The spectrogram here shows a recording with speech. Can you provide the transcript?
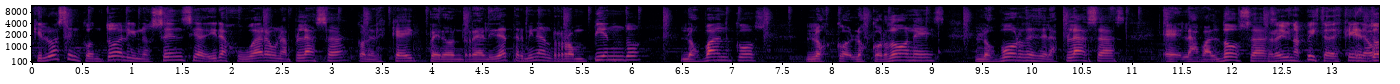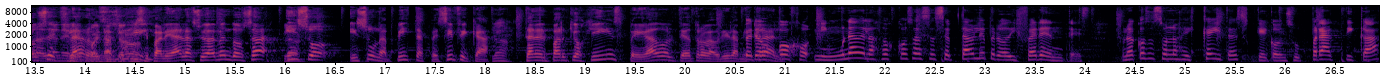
Que lo hacen con toda la inocencia de ir a jugar a una plaza con el skate, pero en realidad terminan rompiendo los bancos, los, los cordones, los bordes de las plazas, eh, las baldosas. Pero hay una pista de skate Entonces, claro, la Municipalidad de la Ciudad de Mendoza hizo, hizo una pista específica. Está en el Parque O'Higgins, pegado al Teatro Gabriela Mistral. Pero, ojo, ninguna de las dos cosas es aceptable, pero diferentes. Una cosa son los skaters que con su práctica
